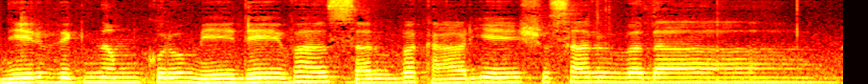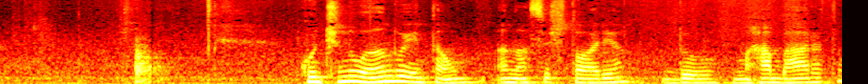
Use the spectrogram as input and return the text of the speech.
Nirvignam Kurume Deva Sarvakaryeshu Sarvada. Continuando então a nossa história do Mahabharata,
